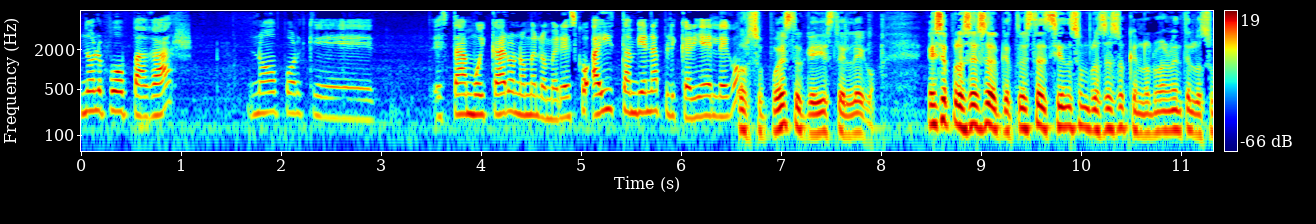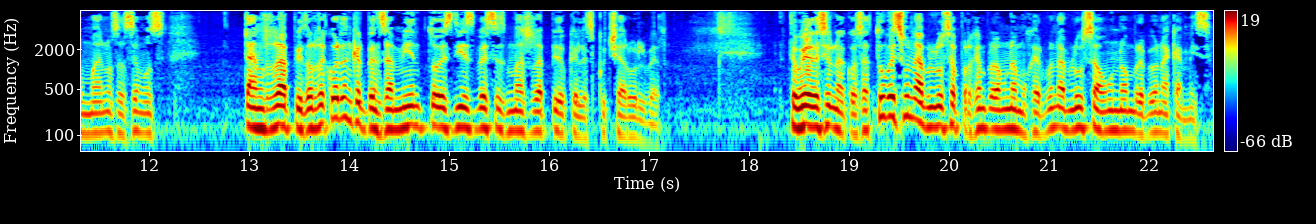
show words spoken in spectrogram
no lo puedo pagar, no porque está muy caro, no me lo merezco. Ahí también aplicaría el ego. Por supuesto que ahí está el ego. Ese proceso del que tú estás diciendo es un proceso que normalmente los humanos hacemos tan rápido. Recuerden que el pensamiento es 10 veces más rápido que el escuchar o el ver. Te voy a decir una cosa. Tú ves una blusa, por ejemplo, a una mujer, ve una blusa o un hombre ve una camisa.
